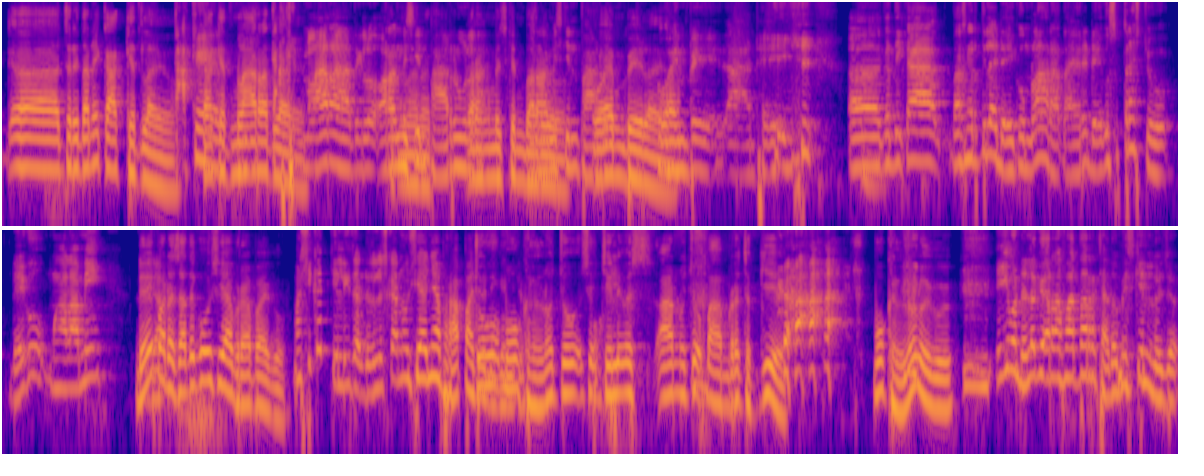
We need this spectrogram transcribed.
eh, ceritanya kaget lah ya. Kaget. melarat lah Kaget ya. melarat itu orang miskin baru lah. Orang miskin baru. Orang miskin baru. OMB lah ya. OMB. Nah, dia iki eh, ketika pas ngerti lah dia iku melarat, akhirnya dia iku stres, Cuk. Dia iku mengalami Dia pada saat itu usia berapa itu? masih kecil tidak dituliskan usianya berapa Cuk mau gelno cuk si cilik wis anu cuk paham rezeki ya. mau gelno lho iku. Iki modelnya kayak Rafathar jatuh miskin loh, Cuk.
